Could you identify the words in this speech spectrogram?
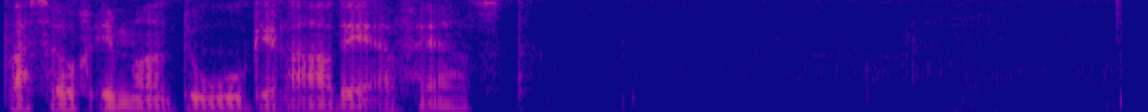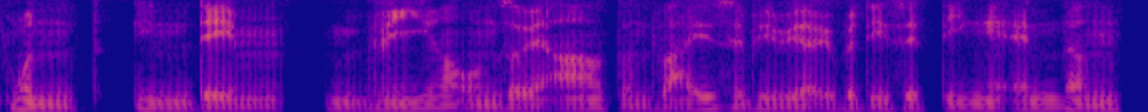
was auch immer du gerade erfährst. Und indem wir unsere Art und Weise, wie wir über diese Dinge ändern,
